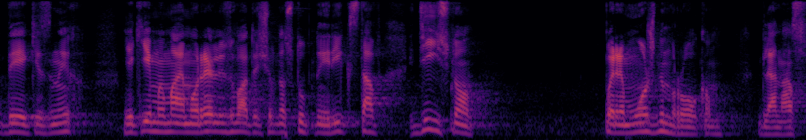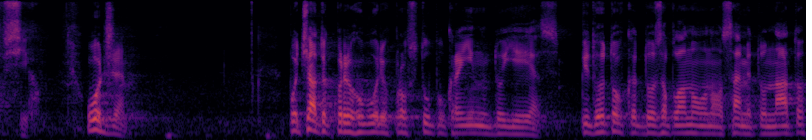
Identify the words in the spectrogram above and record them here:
деякі з них, які ми маємо реалізувати, щоб наступний рік став дійсно переможним роком для нас всіх. Отже, початок переговорів про вступ України до ЄС, підготовка до запланованого саміту НАТО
